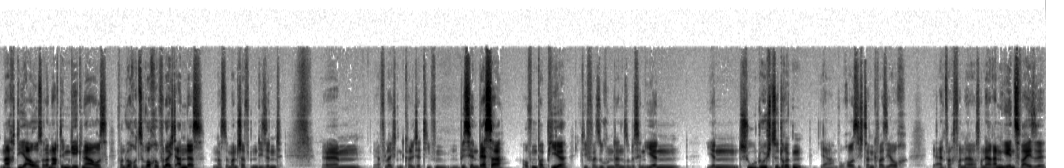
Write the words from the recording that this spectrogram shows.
nach dir aus oder nach dem Gegner aus. Von Woche zu Woche vielleicht anders. Dann hast du Mannschaften, die sind ähm, ja, vielleicht qualitativ ein bisschen besser auf dem Papier. Die versuchen dann so ein bisschen ihren, ihren Schuh durchzudrücken. Ja, woraus sich dann quasi auch ja, einfach von der, von der Herangehensweise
